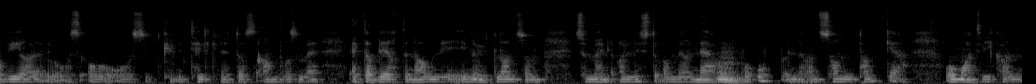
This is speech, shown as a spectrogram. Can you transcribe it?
og vi har også, og, også kunne tilknytte oss andre som er etablerte navn i inn- og utland, som, som har lyst til å være med og nære Mm. opp, under en sånn tanke om at vi kan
